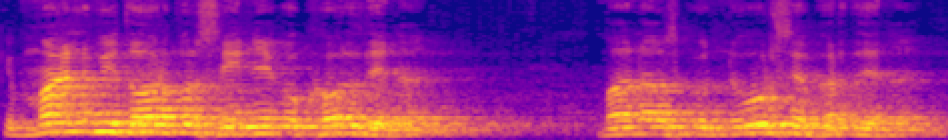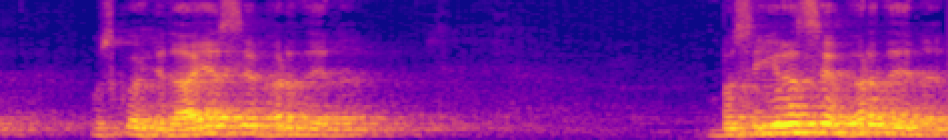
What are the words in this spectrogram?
کہ معنوی طور پر سینے کو کھول دینا مانا اس کو نور سے بھر دینا، اس کو ہدایت سے بھر دینا، بصیرت سے بھر دینا،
